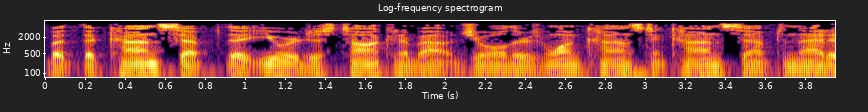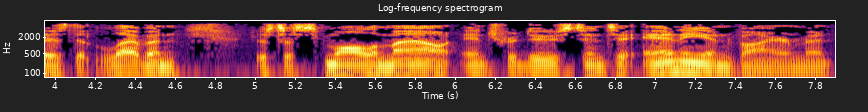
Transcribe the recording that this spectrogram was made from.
but the concept that you were just talking about, Joel, there's one constant concept, and that is that leaven, just a small amount introduced into any environment,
